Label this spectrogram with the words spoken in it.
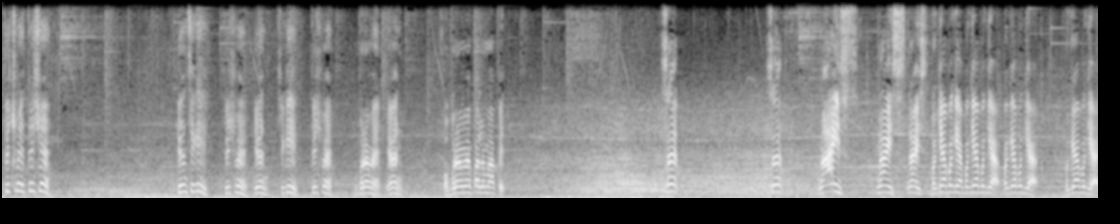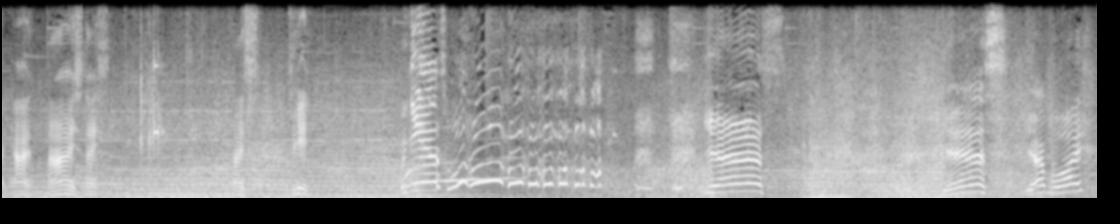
Twitch me, twitch me. Yan, sige. Twitch me. Yan, sige. Twitch me. Obra me. Yan. Obra me pa lumapit. Set. Set. Nice. Nice, nice. Bagya, bagya, bagya, bagya. Bagya, bagya. Bagya, bagya. Yan. Nice, nice. Nice. Sige. Yes! Woohoo! yes! Yes! Yeah, boy!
